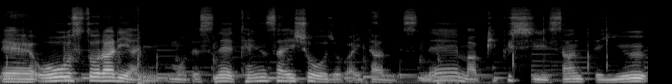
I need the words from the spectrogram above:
えー、オーストラリアにもですね、天才少女がいたんですね。まあ、ピクシーさんっていう、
